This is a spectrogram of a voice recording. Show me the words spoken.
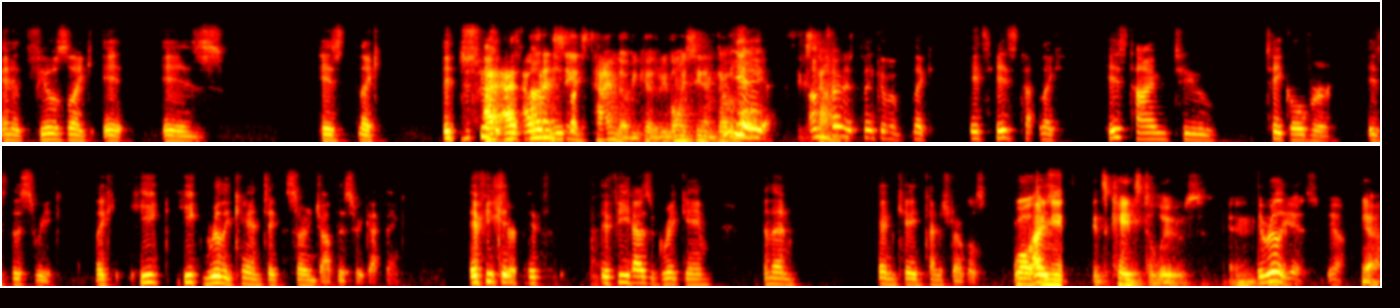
and it feels like it is his like it just feels. I, like I, I wouldn't say it's time though because we've only seen him throw the yeah, ball. Yeah, I'm times. trying to think of a, like it's his time. Like his time to take over is this week. Like he he really can take the starting job this week. I think if he sure. can if if he has a great game, and then and Cade kind of struggles. Well, I, I mean, it's Cade's to lose, and it really is. Yeah. Yeah.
